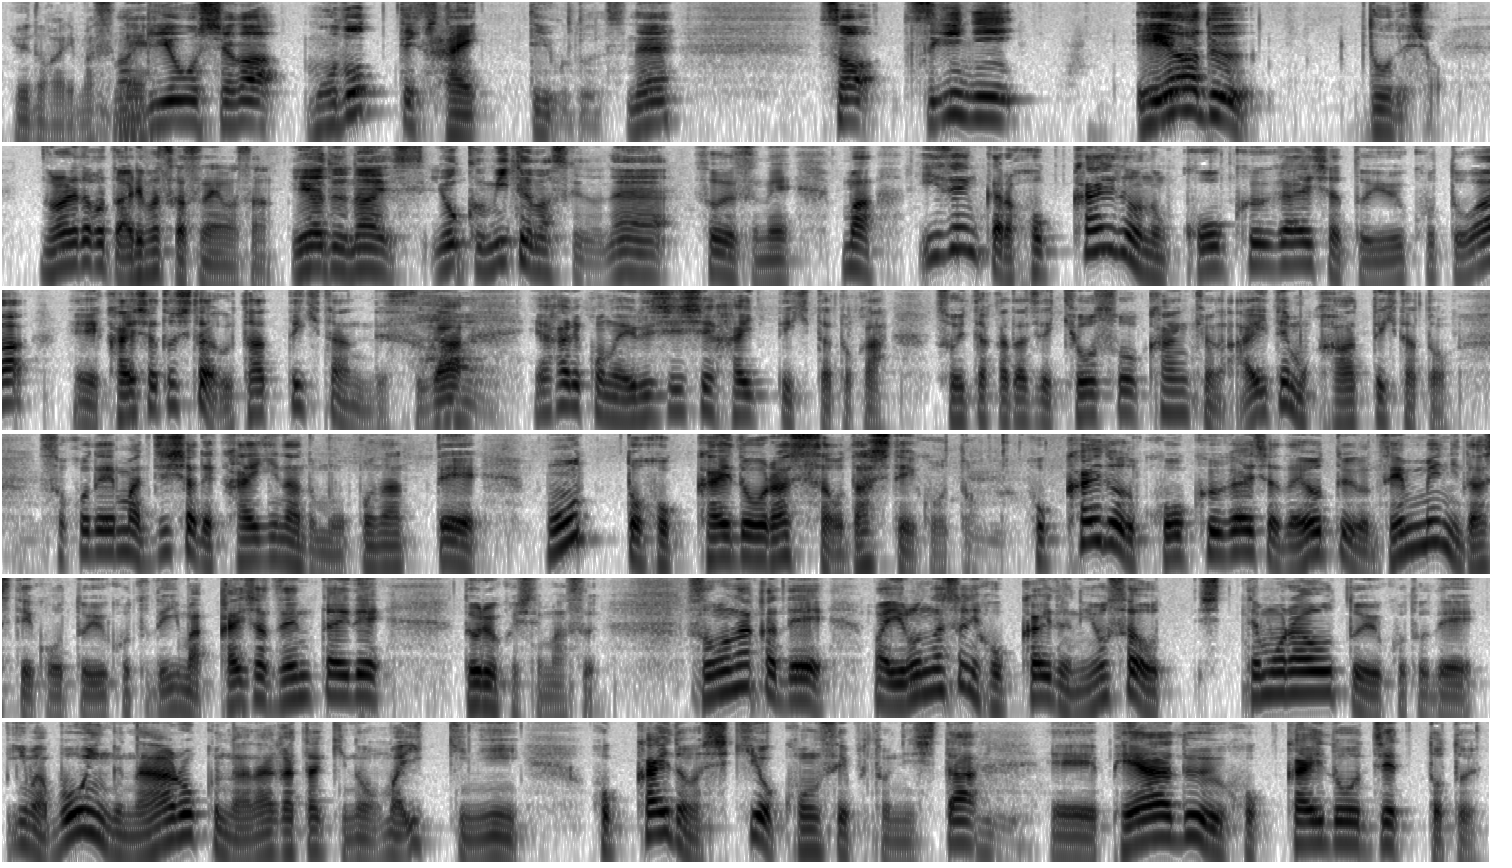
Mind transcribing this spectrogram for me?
い。いうのがありますまあ、ね。利用者が戻ってきたっはい。ていうことですね、さあ次にエアドゥどうでしょ乗られたことありますか砂山さん？うエアドゥないです。よく見てますけどね。そうですね、まあ、以前から北海道の航空会社ということは、えー会社としては謳ってきたんですが、はい。やはりこの LCC 入ってきたとかそういった形で競争環境の相手も変わってきたと。そこでまあ自社で会議なども行ってもっと北海道らしさを出していこうと。北海道の航空会社だよというのを前面に出していこうということで今会社全体で努力してます。その中で、まあ、いろんな人に北海道の良さを知ってもらおうということで今ボーイング767型機の、まあ、1機に北海道の四季をコンセプトにした、えーペアドゥ北海道ジェットと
